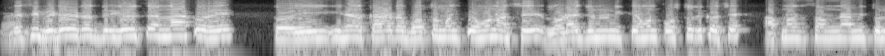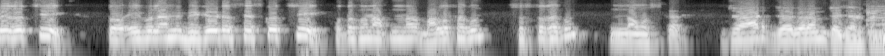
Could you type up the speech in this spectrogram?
বেশি ভিডিওটা দীর্ঘায়িত না করে তো এই ইনার কাড়াটা বর্তমান কেমন আছে লড়াইয়ের জন্য উনি কেমন প্রস্তুতি করছে আপনাদের সামনে আমি তুলে ধরছি। তো এই বলে আমি ভিডিওটা শেষ করছি। ততক্ষণ আপনারা ভালো থাকুন সুস্থ থাকুন। নমস্কার। জয়ার জয় জয়গ্রাম জয় ঝাড়খণ্ড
